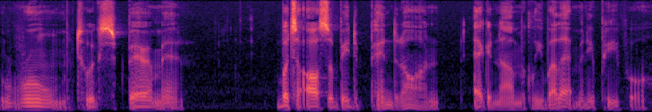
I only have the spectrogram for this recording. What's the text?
room to experiment, but to also be dependent on economically by that many people.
